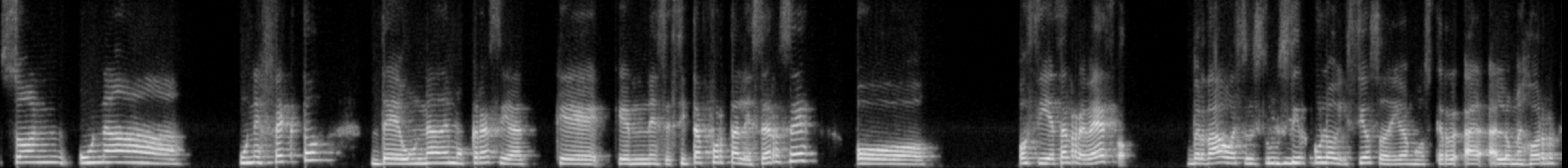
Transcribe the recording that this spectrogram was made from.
son una un efecto de una democracia que, que necesita fortalecerse o, o si es al revés, ¿verdad? O eso es un círculo vicioso, digamos, que a, lo mejor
